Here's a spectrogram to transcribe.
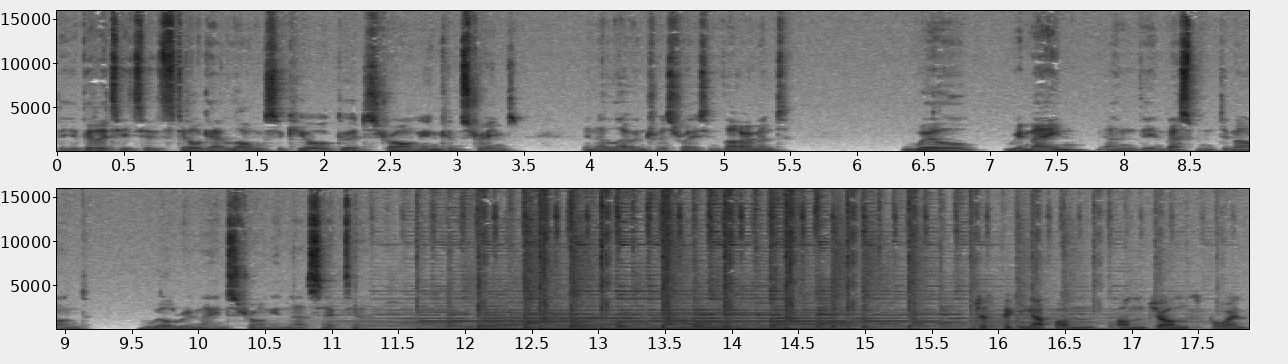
the ability to still get long, secure, good, strong income streams in a low interest rate environment will remain, and the investment demand will remain strong in that sector. Just picking up on, on John's point,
